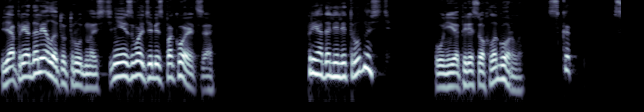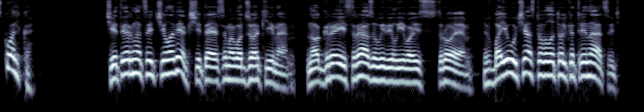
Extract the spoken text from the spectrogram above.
Я преодолел эту трудность, не извольте беспокоиться». «Преодолели трудность?» У нее пересохло горло. Ск... Сколько?» «Четырнадцать человек, считая самого Джоакина. Но Грей сразу вывел его из строя. В бою участвовало только тринадцать.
